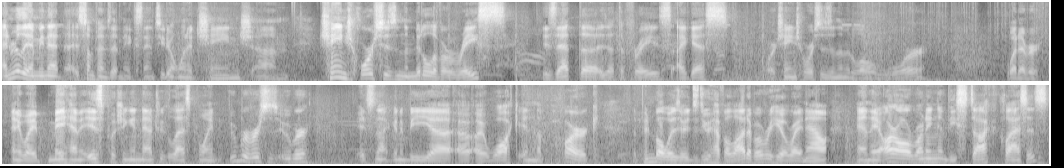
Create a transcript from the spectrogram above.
And really, I mean that sometimes that makes sense. You don't want to change um, change horses in the middle of a race. Is that the is that the phrase? I guess, or change horses in the middle of a war. Whatever. Anyway, Mayhem is pushing in now to the last point. Uber versus Uber. It's not going to be uh, a, a, walk in the park. The Pinball Wizards do have a lot of overheal right now, and they are all running the stock classes.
